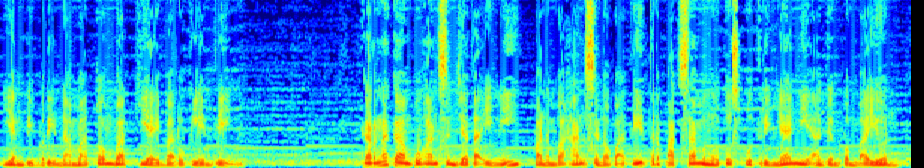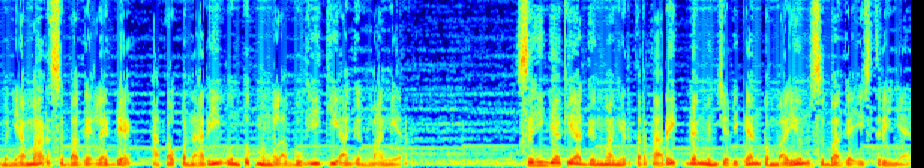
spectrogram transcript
yang diberi nama tombak Kiai Baru Kelinting. Karena keampuhan senjata ini, Panembahan Senopati terpaksa mengutus putrinya Nyi Ageng Pembayun menyamar sebagai ledek atau penari untuk mengelabuhi Ki Ageng Mangir. Sehingga Ki Ageng Mangir tertarik dan menjadikan Pembayun sebagai istrinya.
